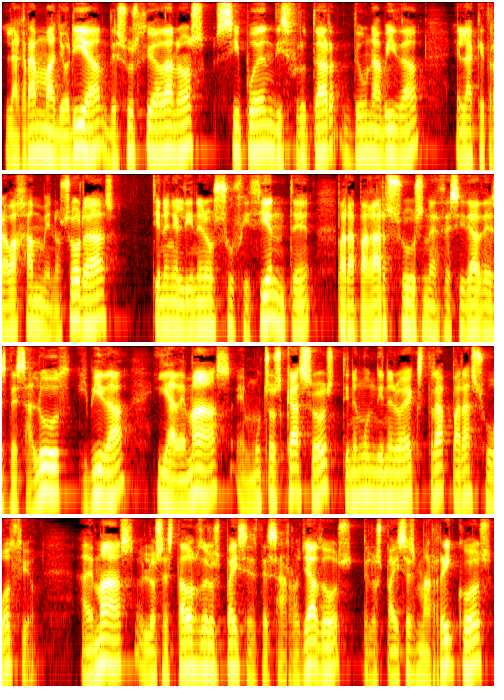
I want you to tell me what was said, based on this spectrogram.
la gran mayoría de sus ciudadanos sí pueden disfrutar de una vida en la que trabajan menos horas, tienen el dinero suficiente para pagar sus necesidades de salud y vida y además, en muchos casos, tienen un dinero extra para su ocio. Además, los estados de los países desarrollados, de los países más ricos,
